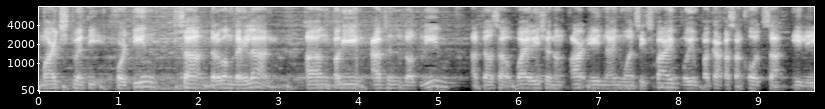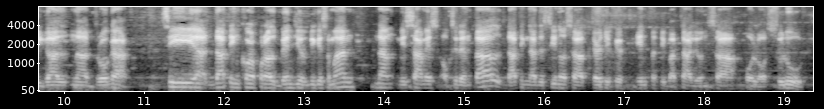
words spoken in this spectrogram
March 2014 sa dalawang dahilan. Ang pagiging absent without leave at sa violation ng RA 9165 o yung pagkakasangkot sa illegal na droga. Si uh, dating Corporal Benji Rodriguez ng Misamis Occidental, dating nadestino sa 35th Infantry Battalion sa Polo, Sulu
